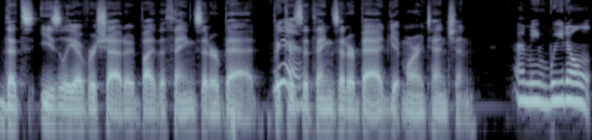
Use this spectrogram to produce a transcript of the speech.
that's easily overshadowed by the things that are bad because Yeah. the things that are bad get more attention. I mean, we don't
